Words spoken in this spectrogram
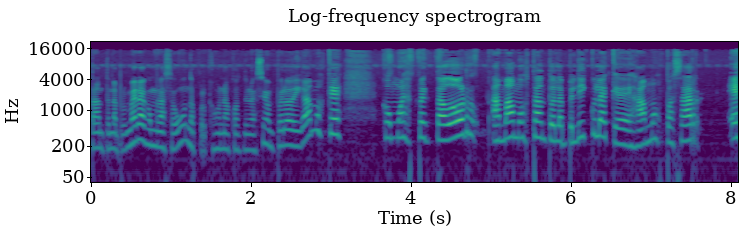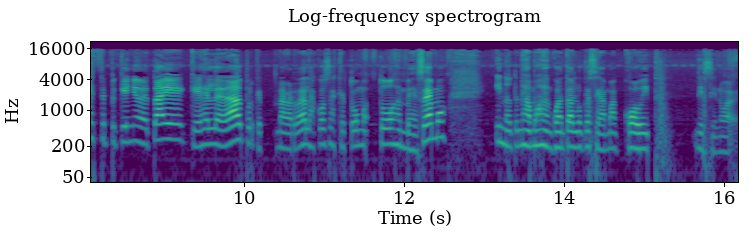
tanto en la primera como en la segunda, porque es una continuación. Pero digamos que como espectador amamos tanto la película que dejamos pasar este pequeño detalle que es la edad, porque la verdad las cosas que todos envejecemos y no teníamos en cuenta lo que se llama COVID-19.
